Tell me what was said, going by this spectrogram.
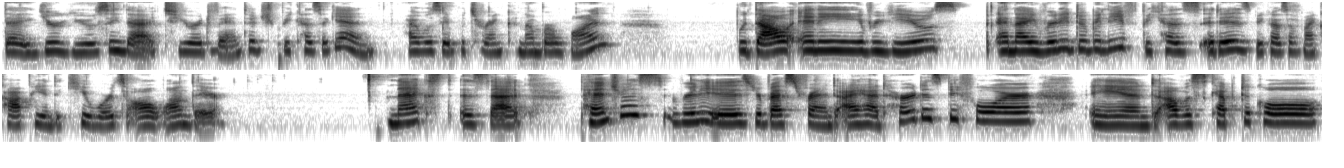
that you're using that to your advantage because again, I was able to rank number 1 without any reviews and I really do believe because it is because of my copy and the keywords all on there. Next is that Pinterest really is your best friend. I had heard this before and I was skeptical.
